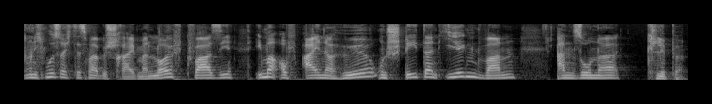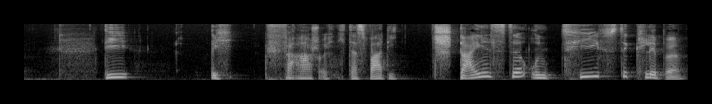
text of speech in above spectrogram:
und ich muss euch das mal beschreiben, man läuft quasi immer auf einer Höhe und steht dann irgendwann an so einer Klippe, die, ich verarsche euch nicht, das war die steilste und tiefste Klippe,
